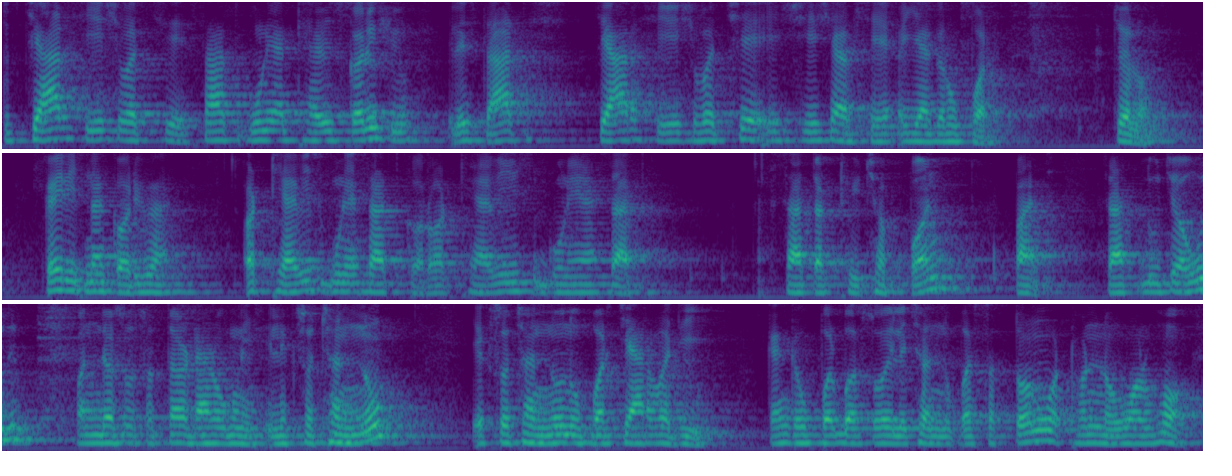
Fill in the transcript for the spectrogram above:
તો ચાર શેષ વધશે સાત ગુણ્યા અઠ્યાવીસ કરીશું, એટલે સાત ચાર શેષ વધશે એ શેષ આવશે અહીંયા આગળ ઉપર. ચલો, કઈ રીતના કર્યું આ? અઠ્યાવીસ ગુણ્યા સાત કરો. અઠ્યાવીસ ગુણ્યા સાત. સાત અઠ્યું છપ્પન, પાંચ. સાત દુ ચૌદ, પંદરસો સત્તર, અઢાર ઓગણીસ, એટલે એકસો છન્નું. એકસો છન્નું ઉપર ચાર વધી. કારણ કે ઉપર બસો, એટલે છન્નું પર સત્તાણું અઠ્ઠાણું, નવ્વાણું હો.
